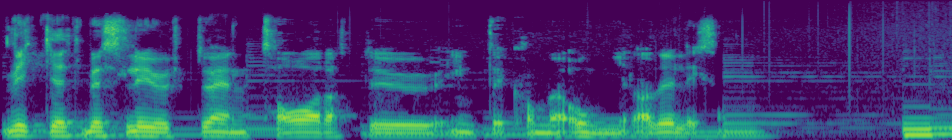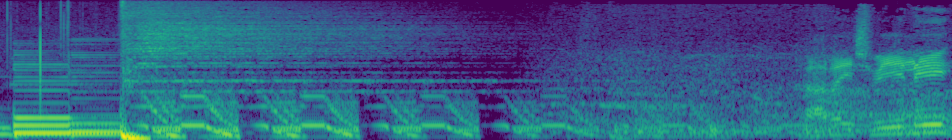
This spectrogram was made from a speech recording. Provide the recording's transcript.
vilket beslut du än tar, att du inte kommer ångra det. Liksom. Karajshvili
